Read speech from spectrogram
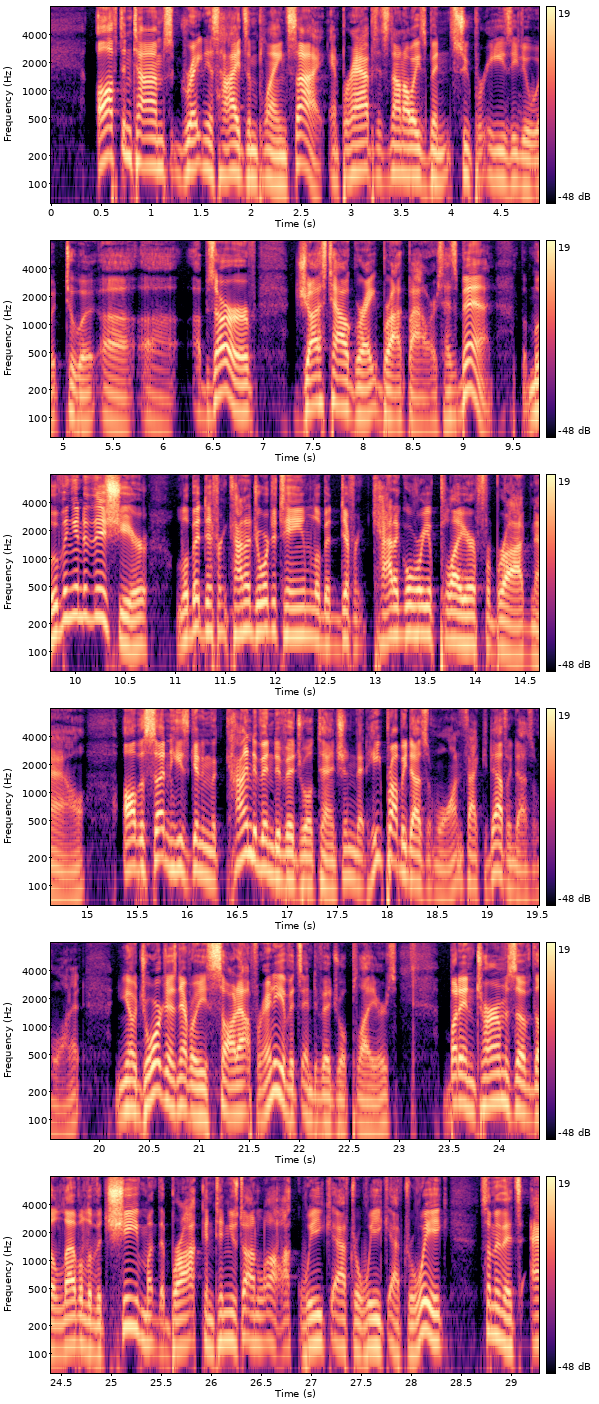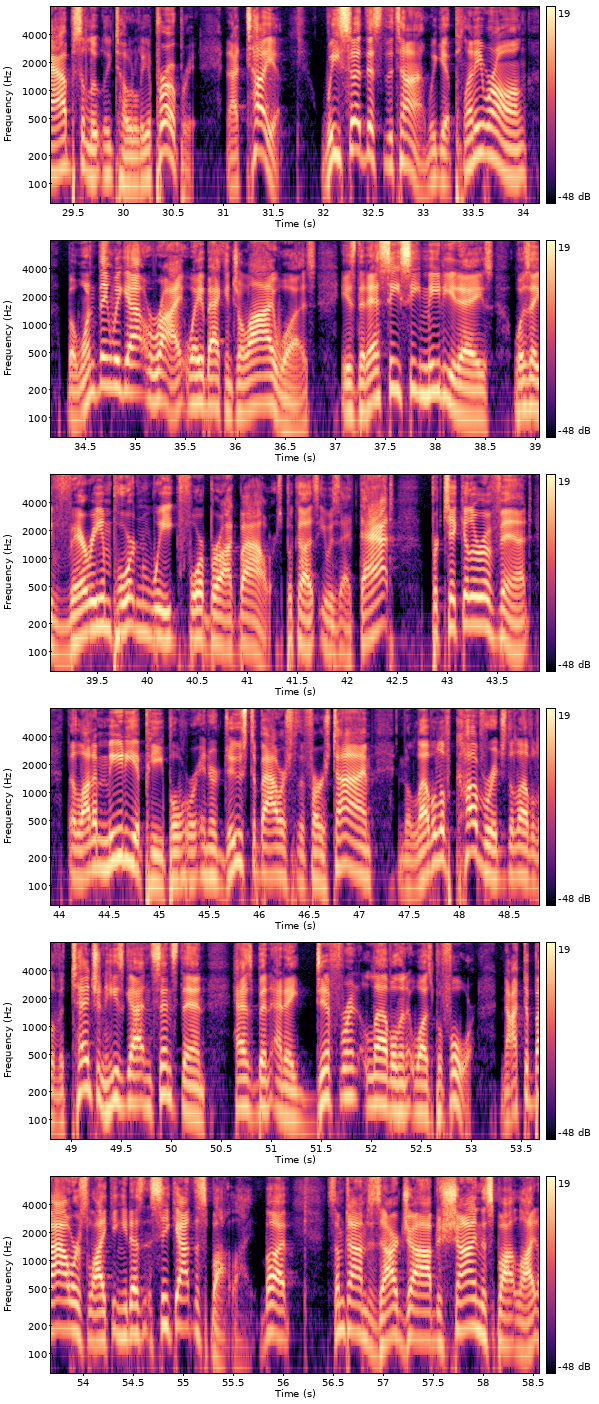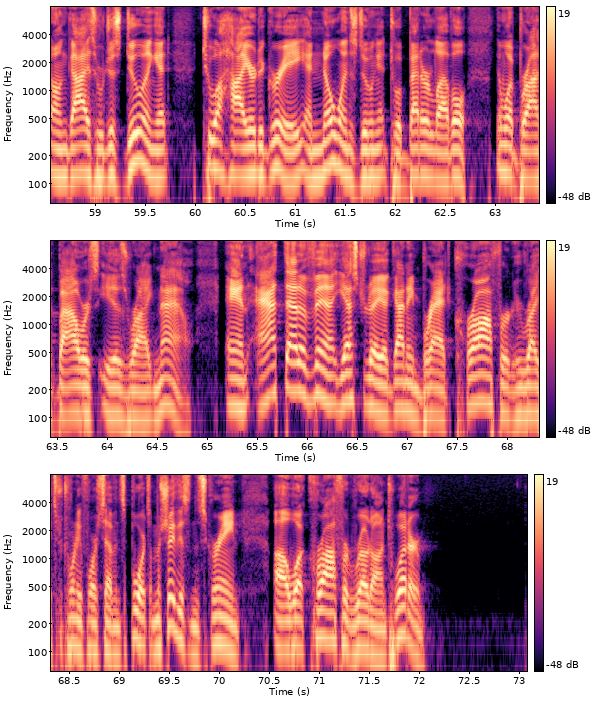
Oftentimes, greatness hides in plain sight, and perhaps it's not always been super easy to to uh, uh, observe just how great Brock Bowers has been. But moving into this year, a little bit different kind of Georgia team, a little bit different category of player for Brock now all of a sudden he's getting the kind of individual attention that he probably doesn't want. In fact, he definitely doesn't want it. You know, Georgia has never really sought out for any of its individual players. But in terms of the level of achievement that Brock continues to unlock week after week after week, something that's absolutely totally appropriate. And I tell you, we said this at the time. We get plenty wrong, but one thing we got right way back in July was is that SEC Media Days was a very important week for Brock Bowers because it was at that particular event that a lot of media people were introduced to Bowers for the first time, and the level of coverage, the level of attention he's gotten since then has been at a different level than it was before. Not to Bowers' liking, he doesn't seek out the spotlight, but sometimes it's our job to shine the spotlight on guys who are just doing it to a higher degree, and no one's doing it to a better level than what Brock Bowers is right now. And at that event yesterday, a guy named Brad Crawford, who writes for 24 7 Sports, I'm going to show you this on the screen, uh, what Crawford wrote on Twitter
